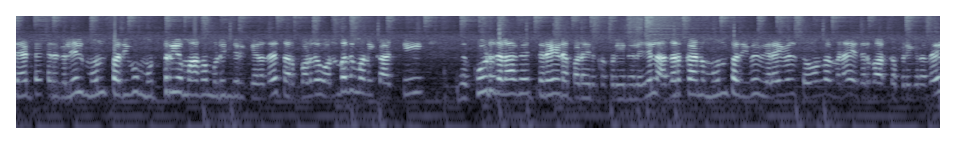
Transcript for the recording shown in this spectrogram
தேட்டர்களில் முன்பதிவு முற்றிலுமாக முடிந்திருக்கிறது. தற்பொழுது ஒன்பது மணி காட்சி கூடுதலாக திரையிடப்பட இருக்கக்கூடிய நிலையில் அதற்கான முன்பதிவு விரைவில் துவங்கும் என எதிர்பார்க்கப்படுகிறது.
